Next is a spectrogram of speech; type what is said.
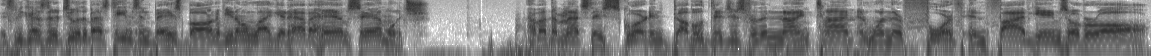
It's because they're two of the best teams in baseball, and if you don't like it, have a ham sandwich. How about the Mets? They scored in double digits for the ninth time and won their fourth in five games overall.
